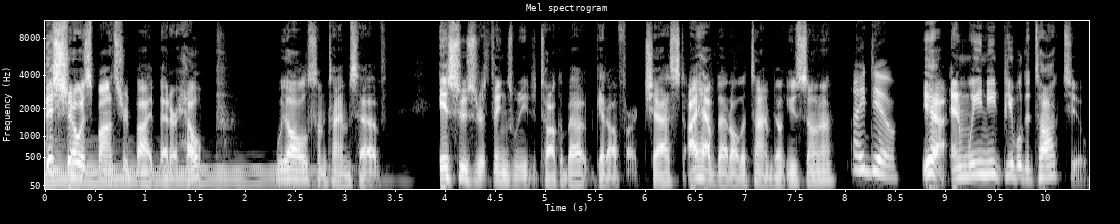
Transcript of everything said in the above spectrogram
This show is sponsored by BetterHelp. We all sometimes have issues or things we need to talk about, get off our chest. I have that all the time, don't you, Sona? I do. Yeah, and we need people to talk to.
